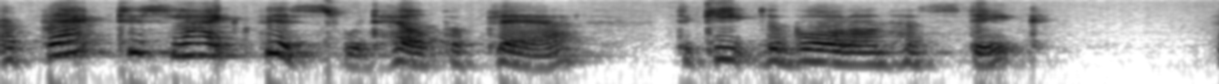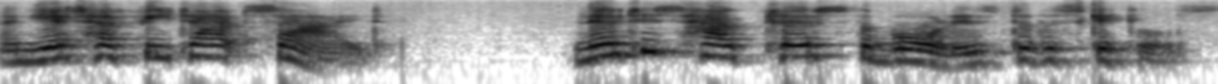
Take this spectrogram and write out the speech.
A practice like this would help a player to keep the ball on her stick, and yet her feet outside. Notice how close the ball is to the skittles.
